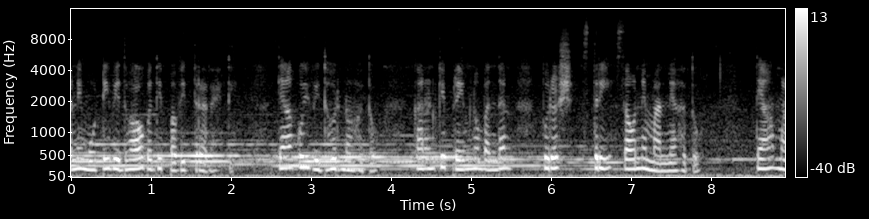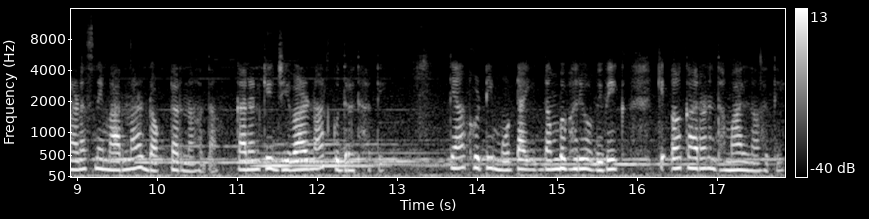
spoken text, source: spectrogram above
અને મોટી વિધવાઓ બધી પવિત્ર રહેતી. ત્યાં કોઈ વિધુર ન હતો, કારણ કે પ્રેમનું બંધન પુરુષ સ્ત્રી સૌને માન્ય હતું. ત્યાં માણસને મારનાર ડૉક્ટર ન હતા, કારણ કે જીવાડનાર કુદરત હતી. ત્યાં ખોટી મોટાઈ, દંભભર્યો વિવેક કે અકારણ ધમાલ ન હતી.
